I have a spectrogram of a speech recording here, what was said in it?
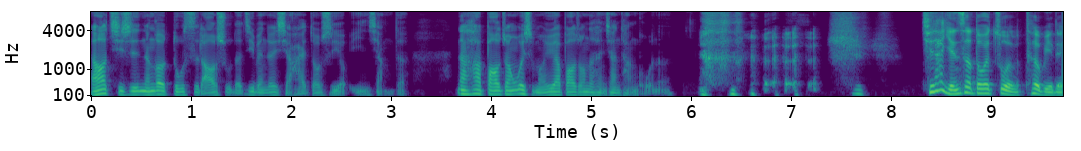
然后，其实能够毒死老鼠的，基本对小孩都是有影响的。那它包装为什么又要包装的很像糖果呢？其他颜色都会做特别的，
